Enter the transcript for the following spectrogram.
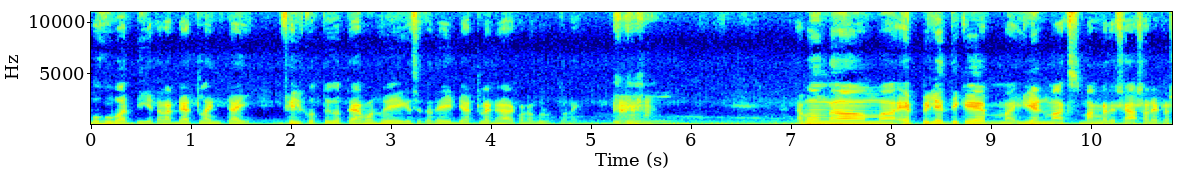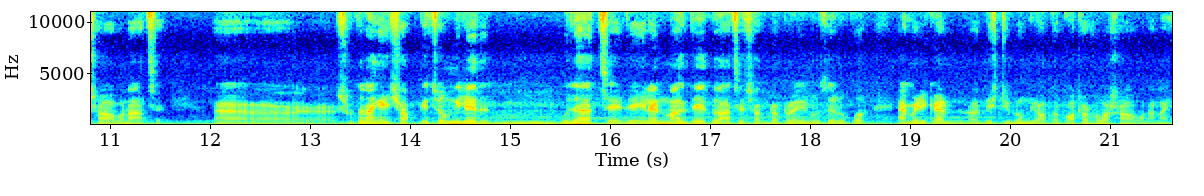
বহুবার দিয়ে তারা ডেডলাইনটাই ফিল করতে করতে এমন হয়ে গেছে তাদের এই ডেডলাইনের আর কোনো গুরুত্ব নেই। এবং এপ্রিলের দিকে ইলিয়ান মার্কস বাংলাদেশে আসার একটা সম্ভাবনা আছে। সুতরাং এই সব কিছু মিলে বোঝা যাচ্ছে যে এলেন মার্ক যেহেতু আছে, সব ডক্টর ইউনুসের উপর আমেরিকার দৃষ্টিভঙ্গি অত কঠোর হওয়ার সম্ভাবনা নাই।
